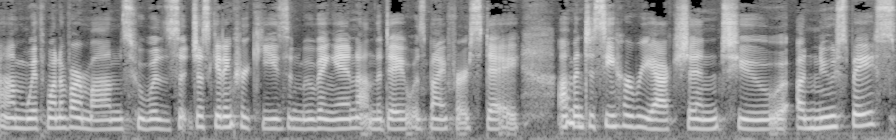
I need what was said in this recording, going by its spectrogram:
um, with one of our moms who was just getting her keys and moving in on the day it was my first day. Um, and to see her reaction to a new space,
